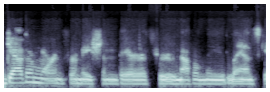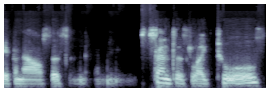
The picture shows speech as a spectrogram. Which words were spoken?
gather more information there through not only landscape analysis and, and census like tools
